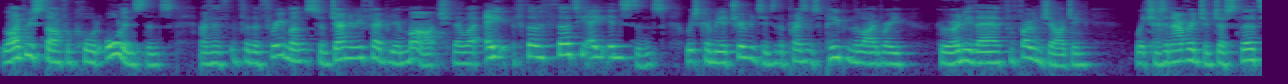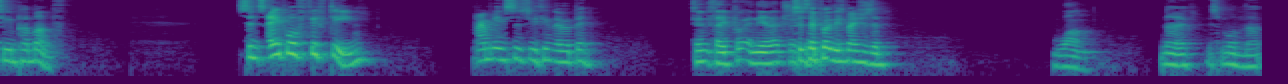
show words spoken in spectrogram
library staff record all incidents, and for the three months of January, February, and March, there were eight, 38 incidents which can be attributed to the presence of people in the library who are only there for phone charging, which is an average of just 13 per month. Since April 15, how many incidents do you think there have been? Since they put in the electricity? Since they put these measures in? One. No, it's more than that.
